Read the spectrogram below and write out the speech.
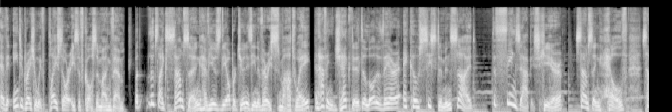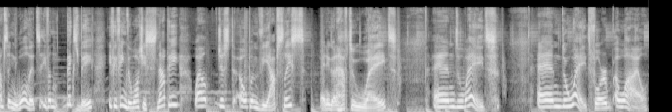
and the integration with Play Store is of course among them. But looks like Samsung have used the opportunity in a very smart way and have injected a lot of their ecosystem inside. The Things app is here, Samsung Health, Samsung Wallet, even Bixby. If you think the watch is snappy, well, just open the apps list and you're gonna have to wait and wait and wait for a while.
